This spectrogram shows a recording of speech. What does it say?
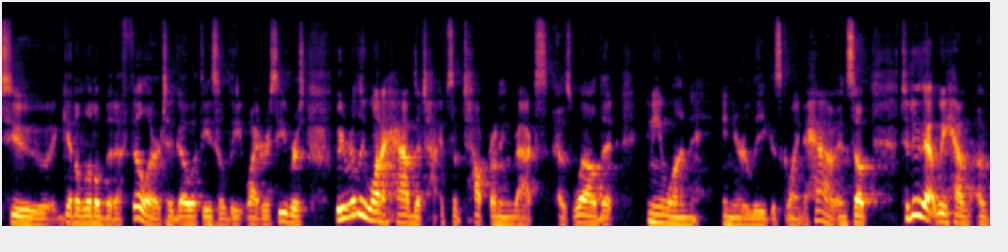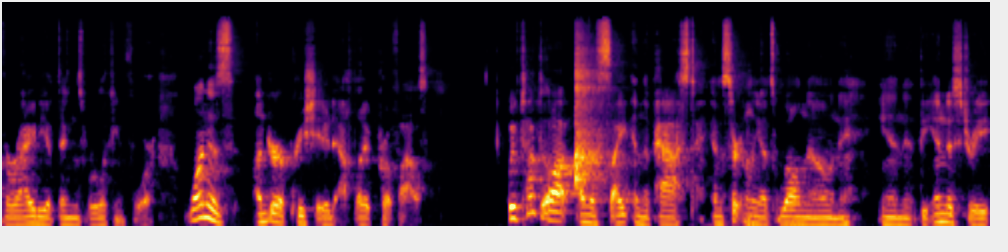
to get a little bit of filler to go with these elite wide receivers. We really want to have the types of top running backs as well that anyone in your league is going to have. And so to do that, we have a variety of things we're looking for. One is underappreciated athletic profiles. We've talked a lot on the site in the past, and certainly it's well known in the industry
